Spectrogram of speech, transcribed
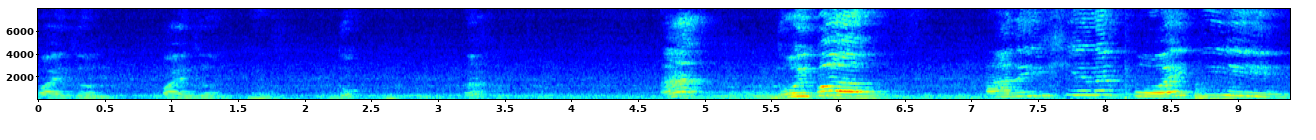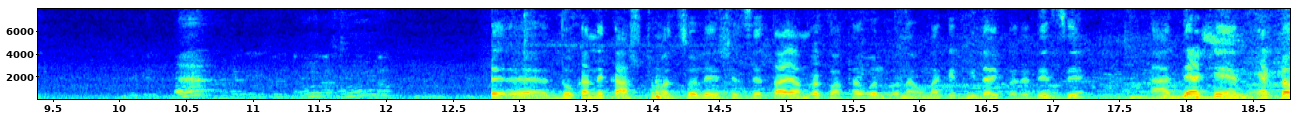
কয়জন? কয়জন? হ্যাঁ? হ্যাঁ? দুই হ্যাঁ। দোকানে কাস্টমার চলে এসেছে, তাই আমরা কথা বলব না, ওনাকে বিদায় করে দিচ্ছি। আর দেখেন, একটা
